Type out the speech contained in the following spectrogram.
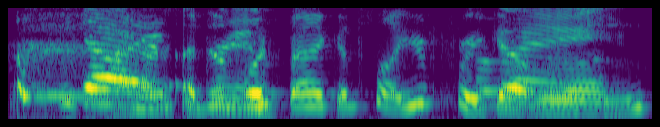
scream. He died. heard a I just Scream. looked back and saw you freak out Hooray. and run.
